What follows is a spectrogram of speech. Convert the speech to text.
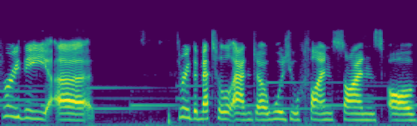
through the uh, through the metal and uh, wood, you'll find signs of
